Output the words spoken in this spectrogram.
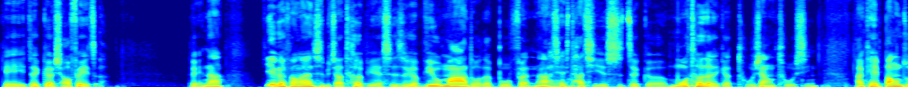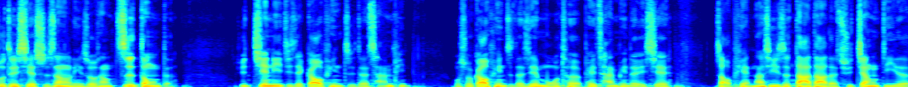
给这个消费者。对，那第二个方案是比较特别，是这个 View Model 的部分。那它其实是这个模特的一个图像图形，它可以帮助这些时尚的零售商自动的去建立这些高品质的产品，我说高品质的这些模特配产品的一些照片。那其实是大大的去降低了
